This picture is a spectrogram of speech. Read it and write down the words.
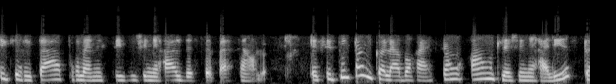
sécuritaire pour l'anesthésie générale de ce patient-là. C'est tout le temps une collaboration entre le généraliste,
